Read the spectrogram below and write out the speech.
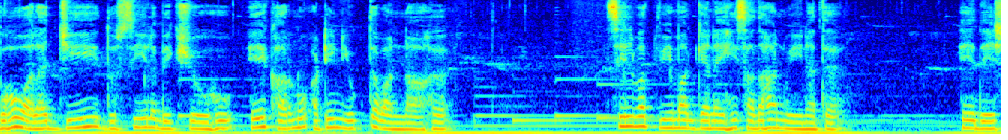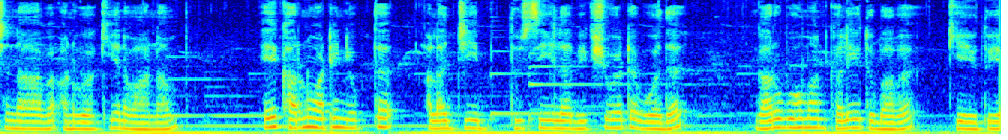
බොහෝ අලජ්ජී දුස්සීල භික්ෂූහු ඒ කරුණු අටින් යුක්ත වන්නාහ. සිල්වත් වීමක් ගැන එහි සඳහන් වී නැත. ඒ දේශනාව අනුව කියනවා නම් ඒ කරුණු අටින් යුක්ත අලජ්ජී දුස්සීල භික්ෂුවට වුවද ගරු බුහුමන් කළ යුතු බව කිය යුතුය.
